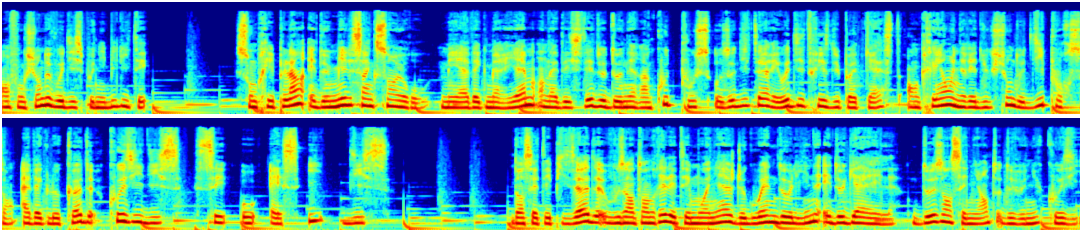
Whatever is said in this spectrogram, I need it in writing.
en fonction de vos disponibilités. Son prix plein est de 1500 euros, mais avec Myriam, on a décidé de donner un coup de pouce aux auditeurs et auditrices du podcast en créant une réduction de 10% avec le code COSI10, C-O-S-I 10. Dans cet épisode, vous entendrez les témoignages de Gwendoline et de Gaëlle, deux enseignantes devenues COSI.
